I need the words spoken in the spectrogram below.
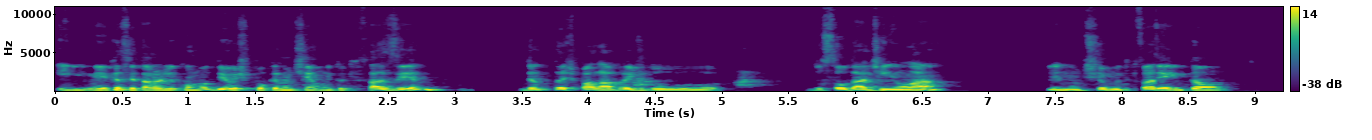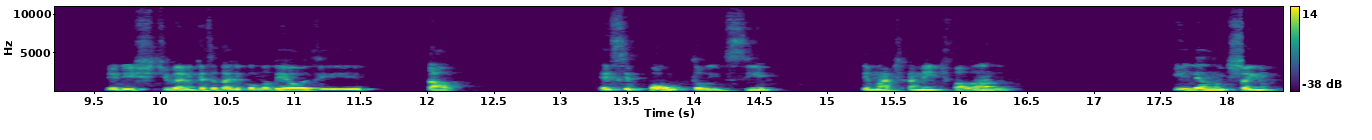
E meio que aceitaram ele como Deus porque não tinha muito o que fazer, dentro das palavras do, do soldadinho lá. Ele não tinha muito o que fazer, então eles tiveram que aceitar ele como Deus e tal. Esse ponto em si, tematicamente falando, ele é muito estranho,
